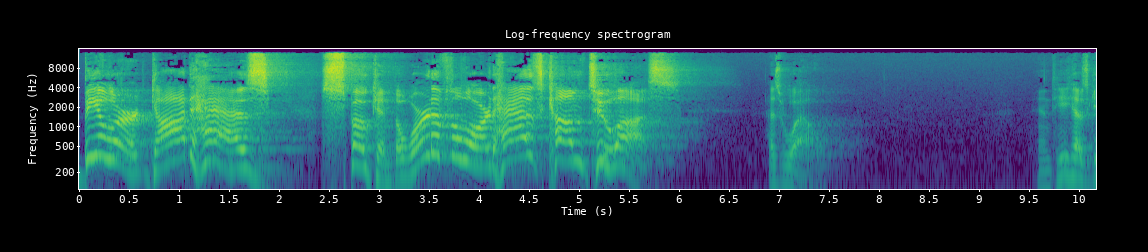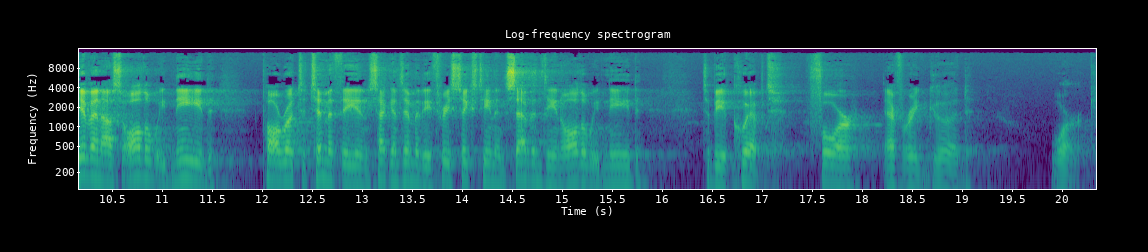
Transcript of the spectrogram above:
Be alert. God has spoken. The word of the Lord has come to us as well. And he has given us all that we need. Paul wrote to Timothy in 2 Timothy 3:16 and 17 all that we need to be equipped for every good work.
